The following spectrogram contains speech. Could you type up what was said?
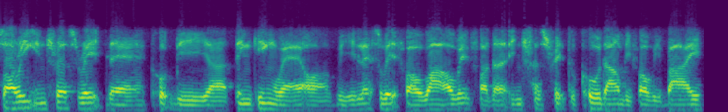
soaring interest rate, there could be uh, thinking where, or oh, we let's wait for a while, wait for the interest rate to cool down before we buy.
